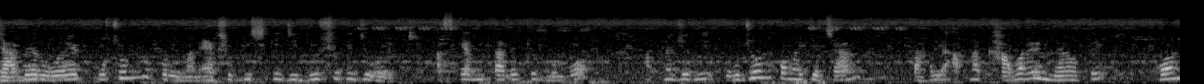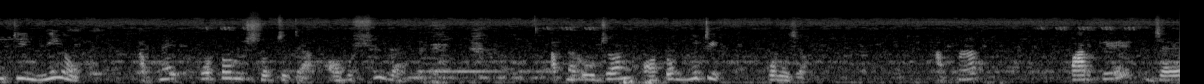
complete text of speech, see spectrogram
যাদের ওয়েট প্রচণ্ড পরিমাণে, একশো বিশ কেজি দুশো কেজি ওয়েট আজকে আমি তাদেরকে বলব, আপনি যদি ওজন কমাইতে চান, তাহলে আপনার খাবারের মেনুতে কন্টিনিউ আপনি পটল সবজিটা অবশ্যই রাখবেন। আপনার ওজন অটোমেটিক কমে যাবে। আপনার পার্কে যায়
